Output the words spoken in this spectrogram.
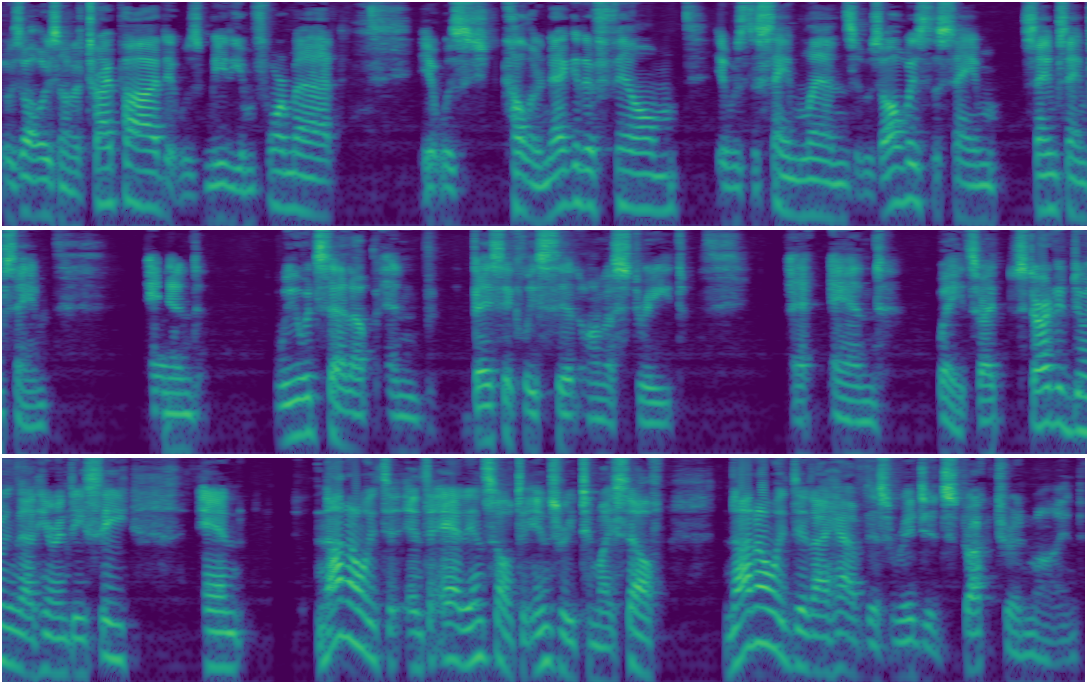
It was always on a tripod. It was medium format. It was color negative film. It was the same lens. It was always the same, same, same, same. And we would set up and basically sit on a street and wait. So I started doing that here in DC. And not only to, and to add insult to injury to myself, not only did I have this rigid structure in mind,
